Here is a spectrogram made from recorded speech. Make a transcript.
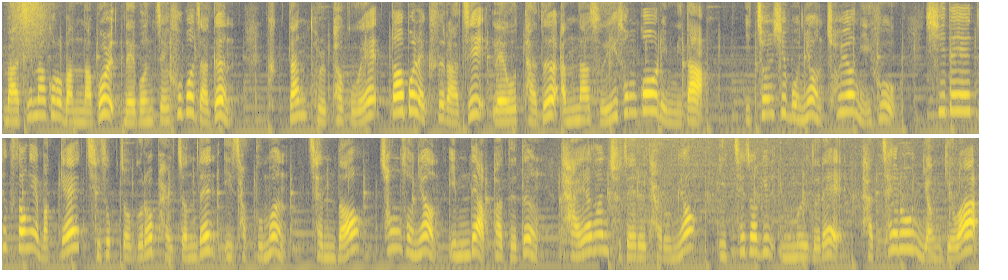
마지막으로 만나볼 네 번째 후보작은 극단 돌파구의 더블 엑스라지 레오타드 안나수의 손거울입니다. 2015년 초연 이후 시대의 특성에 맞게 지속적으로 발전된 이 작품은 젠더, 청소년, 임대 아파트 등 다양한 주제를 다루며 입체적인 인물들의 다채로운 연기와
